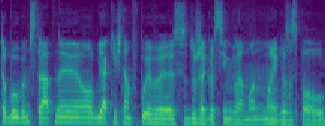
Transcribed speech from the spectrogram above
to byłbym stratny o jakieś tam wpływy z dużego singla mojego zespołu.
